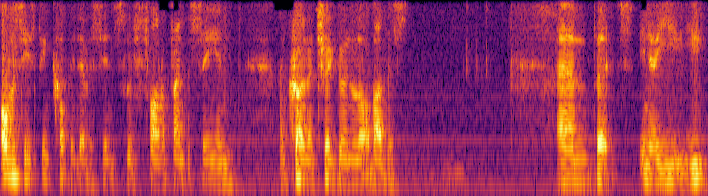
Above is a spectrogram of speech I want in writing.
Obviously, it's been copied ever since with Final Fantasy and, and Chrono Trigger and a lot of others. Um, but you know, you, you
